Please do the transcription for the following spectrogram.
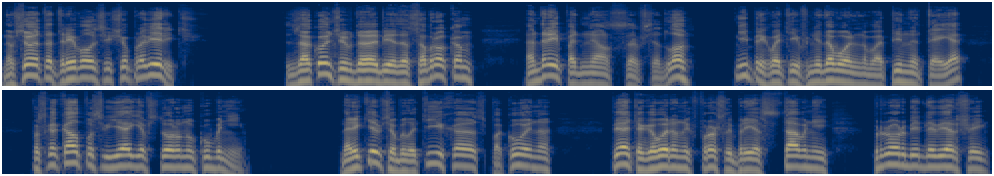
Но все это требовалось еще проверить. Закончив до обеда с оброком, Андрей поднялся в седло и, прихватив недовольного Пинетея, поскакал по Свияге в сторону Кубни. На реке все было тихо, спокойно, пять оговоренных в прошлый приезд ставней, проруби для вершей.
